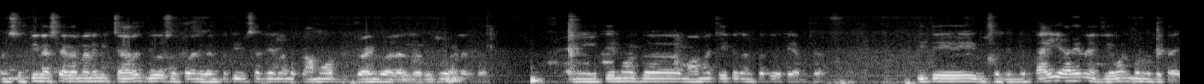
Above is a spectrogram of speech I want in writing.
पण सुट्टी नसल्या कारणाने मी चारच दिवस होतो आणि गणपती विसर्जनला मग कामावर जॉईन व्हायला लागलं रुजू व्हायला लागलं. आणि इथे मग मामाचे इथे गणपती होते आमच्या. तिथे विसर्जन. ताई आहे ना जेवण बनवते ताई.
